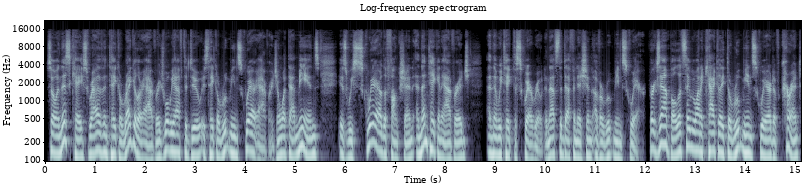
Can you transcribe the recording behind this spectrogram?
So in this case, rather than take a regular average, what we have to do is take a root mean square average. And what that means is we square the function and then take an average and then we take the square root. And that's the definition of a root mean square. For example, let's say we want to calculate the root mean squared of current,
